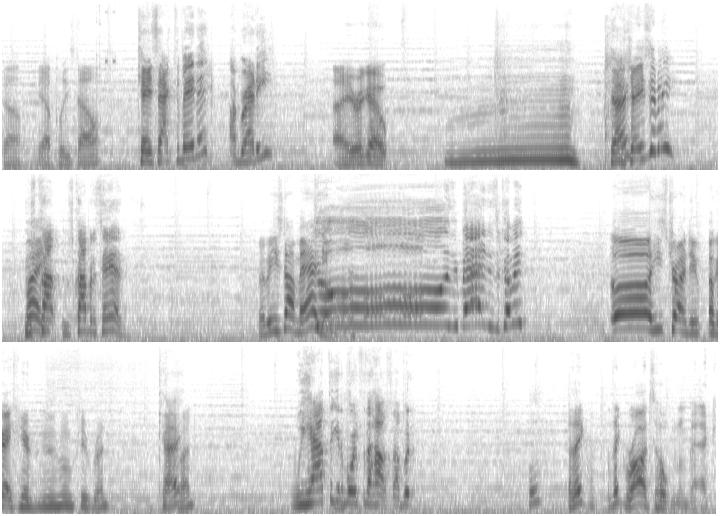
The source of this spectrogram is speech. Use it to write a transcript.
Don't. Yeah, please don't. Okay, it's activated. I'm ready. Uh, here we go. Mm, Okay. You chasing me? Who's, Wait, clap- who's clapping his hands? maybe he's not mad anymore. Oh, is he mad? Is he coming? Oh, he's trying to. Okay, here. Okay, run, Okay. run. We have to get him away from the house. I'm gonna. I think I think Rod's holding him back.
